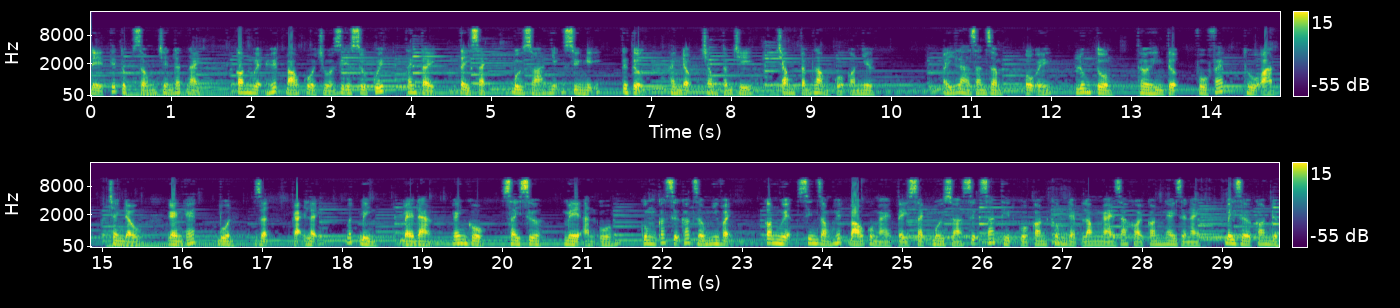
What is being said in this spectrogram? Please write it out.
để tiếp tục sống trên đất này. Con nguyện huyết báo của Chúa Giêsu Christ thanh tẩy tẩy sạch, bôi xóa những suy nghĩ, tư tưởng, hành động trong tâm trí, trong tấm lòng của con như ấy là gian dâm, ô uế, lung tuồng, thờ hình tượng, phù phép, thù oán, tranh đấu, ghen ghét, buồn, giận, cãi lẫy, bất bình, bè đảng, ganh gổ, say xưa, mê ăn uống, cùng các sự khác giống như vậy. Con nguyện xin dòng huyết báo của Ngài tẩy sạch bôi xóa sự xác thịt của con không đẹp lòng Ngài ra khỏi con ngay giờ này. Bây giờ con được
